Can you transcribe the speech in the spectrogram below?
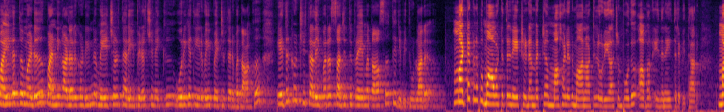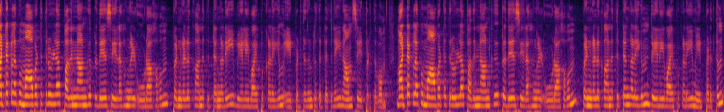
மயிலத்தமடு பணியாளர்களின் மேய்ச்சல் தரை பிரச்சினைக்கு உரிய தீர்வை பெற்றுத் தருவதாக எதிர்க்கட்சித் தலைவர் சஜித் பிரேமதாஸ் தெரிவித்துள்ளார். மட்டக்களப்பு மாவட்டத்தில் நேற்று இடம்பெற்ற மகளிர் மாநாட்டில் உரையாற்றும் போது அவர் இதனை தெரிவித்தார். மட்டக்களப்பு மாவட்டத்தில் உள்ள பதினான்கு பிரதேச செயலகங்கள் ஊடாகவும் பெண்களுக்கான திட்டங்களை வேலை வாய்ப்புகளையும் ஏற்படுத்துகின்ற திட்டத்தினை நாம் செயற்படுத்துவோம். மட்டக்களப்பு மாவட்டத்தில் உள்ள பதினான்கு பிரதேச செயலகங்கள் ஊடாகவும் பெண்களுக்கான திட்டங்களையும் வேலை வாய்ப்புகளையும் ஏற்படுத்தும்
